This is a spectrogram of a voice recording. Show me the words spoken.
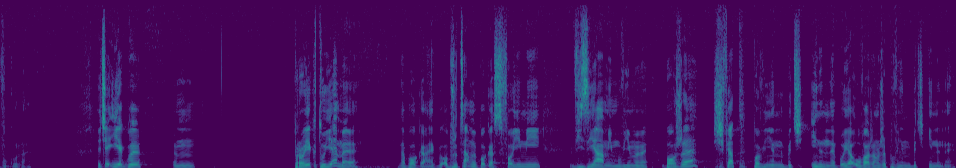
W ogóle. Wiecie, i jakby um, projektujemy na Boga, jakby obrzucamy Boga swoimi wizjami. Mówimy, Boże, świat powinien być inny, bo ja uważam, że powinien być inny.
